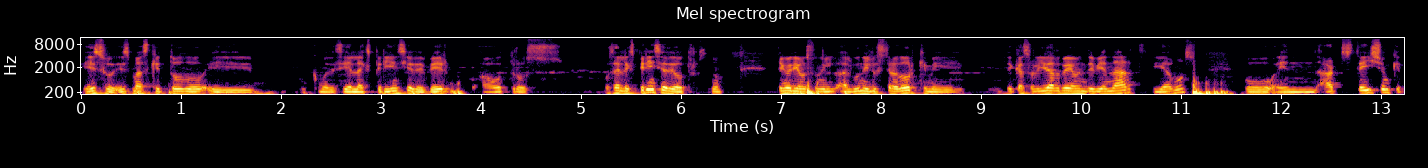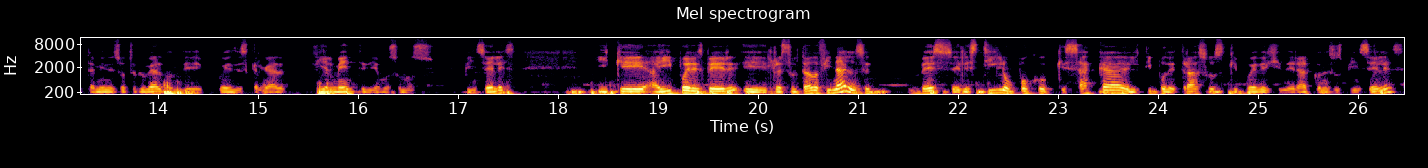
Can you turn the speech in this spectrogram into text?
eso es más que todo, eh, como decía, la experiencia de ver a otros, o sea, la experiencia de otros, ¿no? Tengo, digamos, algún ilustrador que me, de casualidad veo en DeviantArt, digamos, o en ArtStation, que también es otro lugar donde puedes descargar fielmente, digamos, unos pinceles, y que ahí puedes ver el resultado final, ves el estilo un poco que saca, el tipo de trazos que puede generar con esos pinceles,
